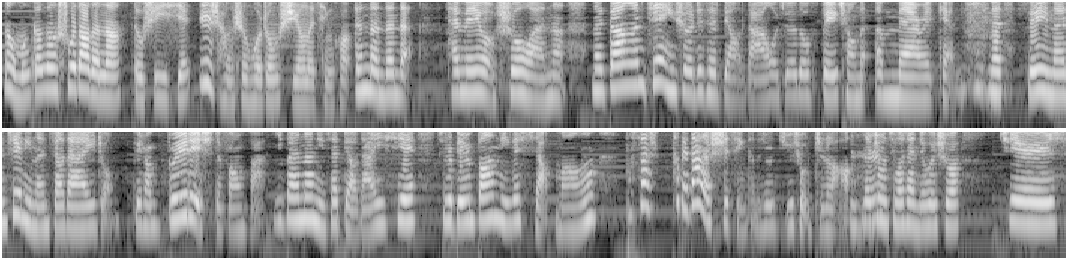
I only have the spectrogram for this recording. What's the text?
那我们刚刚说到的呢，都是一些日常生活中使用的情况。等等等等，还没有说完呢。那刚刚 Jane 说这些表达，我觉得都非常的 American。那所以呢，这里呢教大家一种非常 British 的方法。一般呢，你在表达一些就是别人帮你一个小忙，不算是特别大的事情，可能就是举手之劳。那这种情况下，你就会说。Cheers，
